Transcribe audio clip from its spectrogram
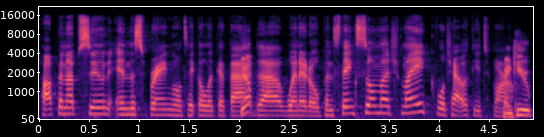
popping up soon in the spring. We'll take a look at that Yep. uh, when it opens. Thanks so much, Mike. We'll chat with you tomorrow. Thank you.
